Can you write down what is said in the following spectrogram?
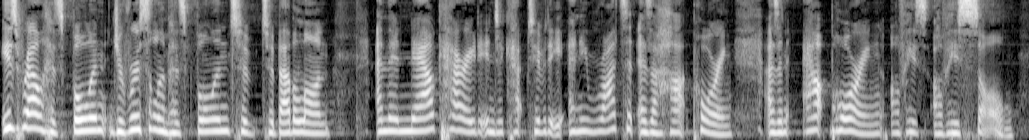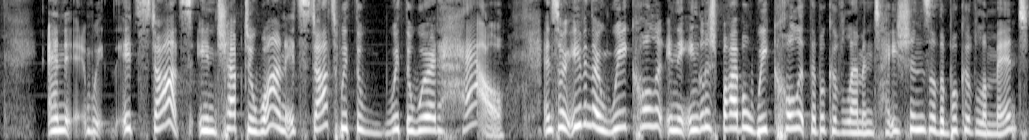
Israel has fallen, Jerusalem has fallen to, to Babylon, and they're now carried into captivity. And he writes it as a heart pouring, as an outpouring of his, of his soul. And it starts in chapter one, it starts with the, with the word how. And so, even though we call it in the English Bible, we call it the book of Lamentations or the book of Lament,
